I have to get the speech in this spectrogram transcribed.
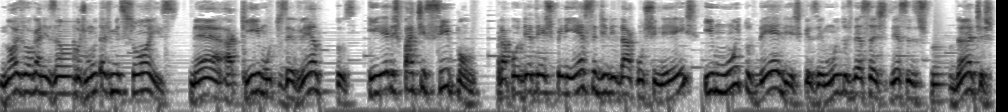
nós organizamos muitas missões, né, aqui, muitos eventos, e eles participam para poder ter a experiência de lidar com o chinês e muitos deles, quer dizer, muitos dessas, desses estudantes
